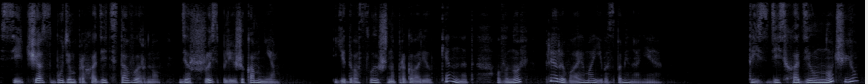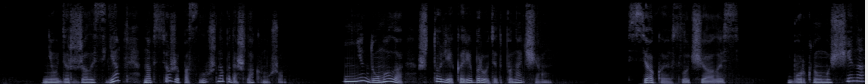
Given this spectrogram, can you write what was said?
Сейчас будем проходить таверну. Держись ближе ко мне, едва слышно проговорил Кеннет, вновь прерывая мои воспоминания. Ты здесь ходил ночью? Не удержалась я, но все же послушно подошла к мужу. Не думала, что лекари бродят по ночам. Всякое случалось, буркнул мужчина,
